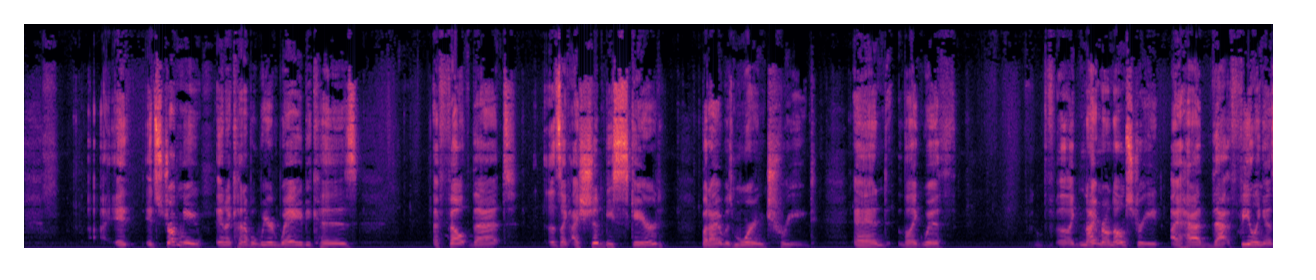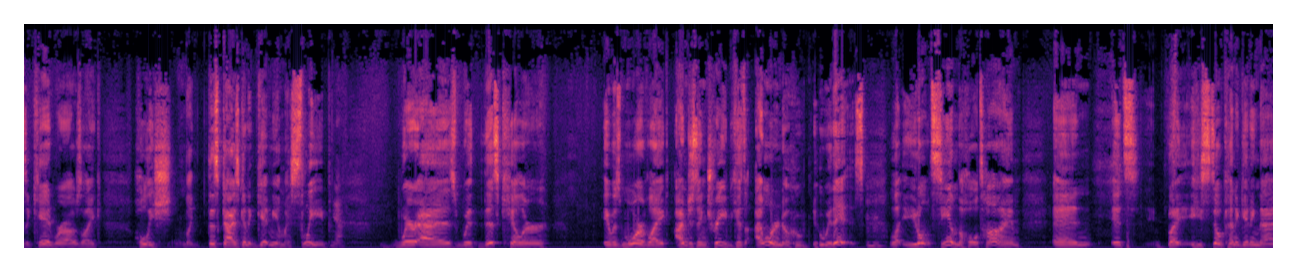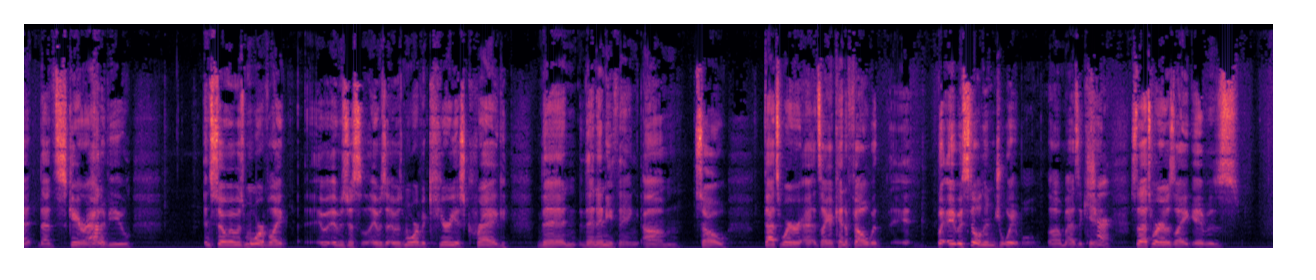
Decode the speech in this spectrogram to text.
it it struck me in a kind of a weird way because I felt that it's like I should be scared, but I was more intrigued. And like with like Nightmare on Elm Street, I had that feeling as a kid where I was like, "Holy sh! Like this guy's gonna get me in my sleep." Yeah. Whereas with this killer, it was more of like I'm just intrigued because I want to know who who it is. Like you don't see him the whole time, and it's but he's still kind of getting that that scare out of you, and so it was more of like it, it was just it was it was more of a curious Craig than than anything. Um, so that's where it's like I kind of fell with, it, but it was still enjoyable um, as a kid. Sure. So that's where it was like it was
